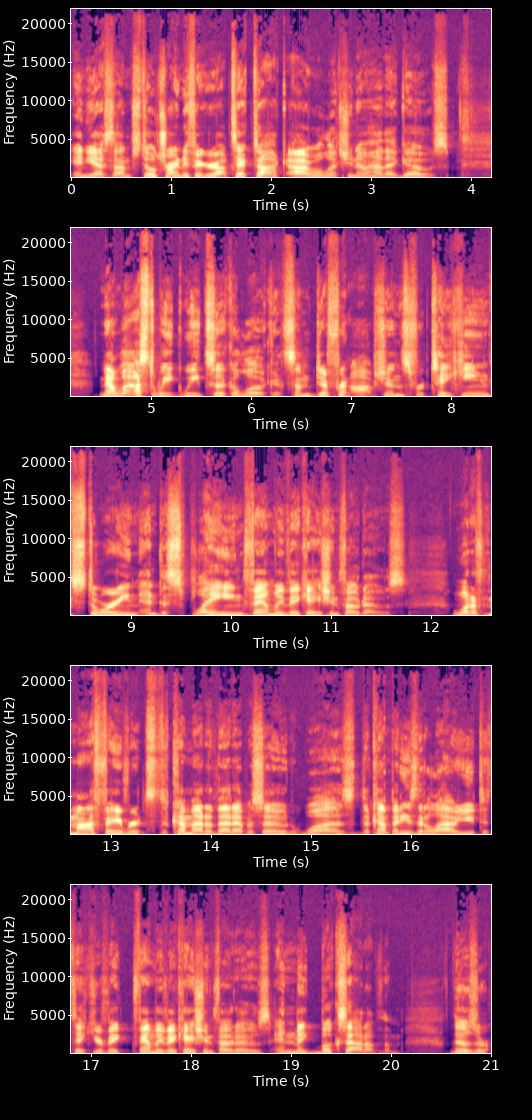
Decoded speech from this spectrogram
And yes, I'm still trying to figure out TikTok. I will let you know how that goes. Now, last week we took a look at some different options for taking, storing, and displaying family vacation photos. One of my favorites to come out of that episode was the companies that allow you to take your vac- family vacation photos and make books out of them. Those are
